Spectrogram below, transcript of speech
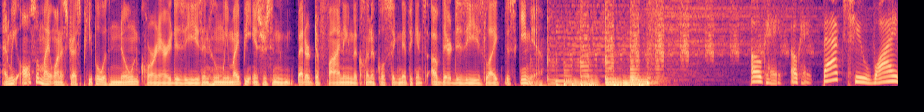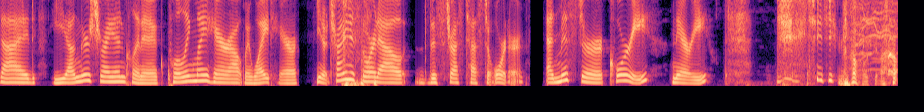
And we also might want to stress people with known coronary disease in whom we might be interested in better defining the clinical significance of their disease, like ischemia. Okay, okay. Back to wide eyed, younger Shreya in clinic, pulling my hair out, my white hair, you know, trying to sort out the stress test to order. And Mr. Corey Neri, did you? Oh, God.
